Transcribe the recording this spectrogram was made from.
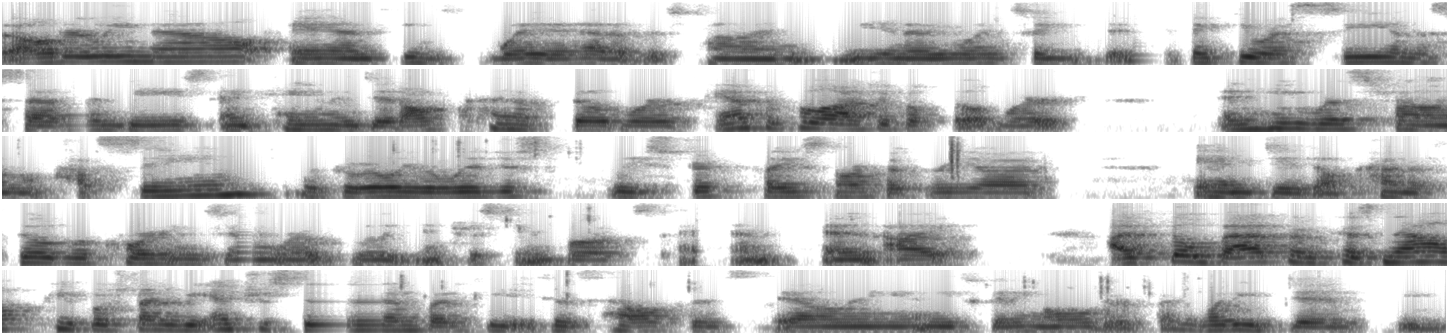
elderly now, and he was way ahead of his time. You know, he went to I think USC in the 70s and came and did all kind of field work, anthropological field work. And he was from Qasim, a really religiously strict place north of Riyadh, and did all kind of field recordings and wrote really interesting books. And and I I feel bad for him because now people are starting to be interested in him, but he, his health is ailing and he's getting older. But what he did, he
